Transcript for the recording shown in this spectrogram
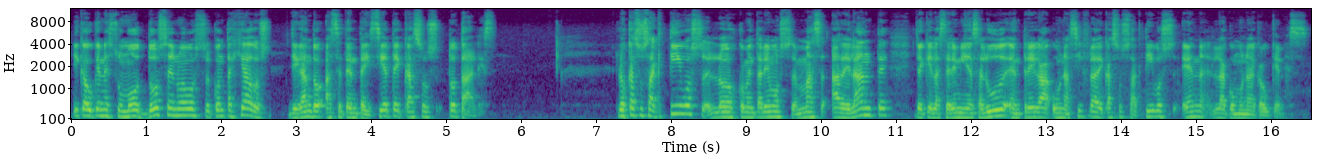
Y Cauquenes sumó 12 nuevos contagiados, llegando a 77 casos totales. Los casos activos los comentaremos más adelante, ya que la Seremi de Salud entrega una cifra de casos activos en la comuna de Cauquenes.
